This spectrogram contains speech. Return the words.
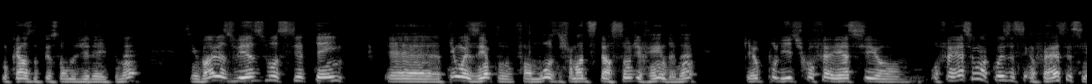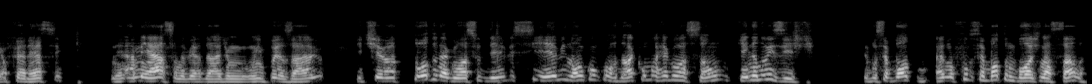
no caso do pessoal do direito, né, assim, várias vezes você tem é, tem um exemplo famoso chamado extração de renda, né, que o político oferece oferece uma coisa assim, oferece assim, oferece né, ameaça na verdade um, um, empresário de tirar todo o negócio dele se ele não concordar com uma regulação que ainda não existe. E você bota, é, no fundo você bota um bode na sala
